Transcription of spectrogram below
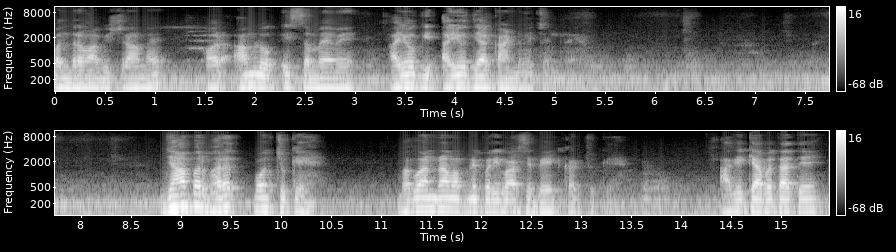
पंद्रहवा विश्राम है। और हम लोग इस समय में अयोग्य, अयोध्या कांड में चल रहे हैं। जहाँ पर भरत पहुँच चुके हैं, भगवान राम अपने परिवार से भेंट कर चुके हैं। आगे क्या बताते हैं?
